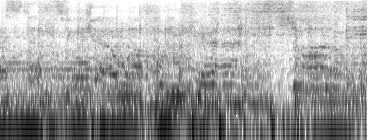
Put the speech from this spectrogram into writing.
destined to get what we get.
